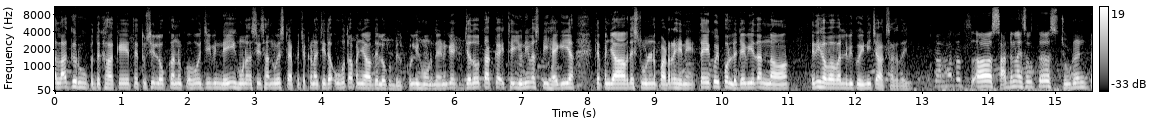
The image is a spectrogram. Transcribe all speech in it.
ਅਲੱਗ ਰੂਪ ਦਿਖਾ ਕੇ ਤੇ ਤੁਸੀਂ ਲੋਕਾਂ ਨੂੰ ਕਹੋ ਜੀ ਵੀ ਨਹੀਂ, ਹੁਣ ਅਸੀਂ ਸਾਨੂੰ ਇਹ ਸਟੈਪ ਚੱਕਣਾ ਚਾਹੀਦਾ, ਉਹ ਤਾਂ ਪੰਜਾਬ ਦੇ ਲੋਕ ਬਿਲਕੁਲ ਨਹੀਂ ਹੋਣ ਦੇਣਗੇ। ਜਦੋਂ ਤੱਕ ਇੱਥੇ ਯੂਨੀਵਰਸਿਟੀ ਹੈਗੀ ਆ ਤੇ ਪੰਜਾਬ ਦੇ ਸਟੂਡੈਂਟ ਪੜ੍ਹ ਰਹੇ ਨੇ ਤੇ ਇਹ ਕੋਈ ਭੁੱਲ ਜੇ ਵੀ ਇਹਦਾ ਨਾਂ, ਇਹਦੀ ਹਵਾ ਵੱਲ ਵੀ ਕੋਈ ਨਹੀਂ ਝਾਕ ਸਕਦਾ ਜੀ। ਮਤਲਬ ਸਾਡੇ ਨਾਲ ਇਸ ਵਕਤ ਸਟੂਡੈਂਟ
